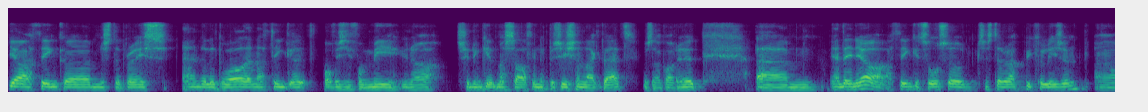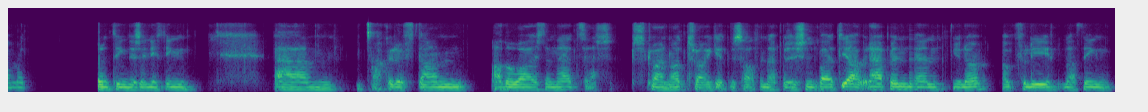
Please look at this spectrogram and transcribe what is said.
yeah, I think uh, Mr. Brace handled it well. And I think uh, obviously for me, you know, shouldn't get myself in a position like that because I got hurt. Um, and then yeah, I think it's also just a rugby collision. Um, I don't think there's anything um, I could have done otherwise than that, just try not try and get myself in that position. But yeah, it happened, and you know, hopefully nothing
